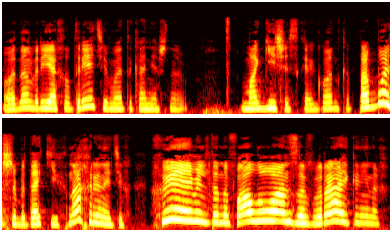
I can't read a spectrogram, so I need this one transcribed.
Вот он приехал третьим, это, конечно, магическая гонка. Побольше бы таких. Нахрен этих Хэмилтонов, Алонсов, Райконинах.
